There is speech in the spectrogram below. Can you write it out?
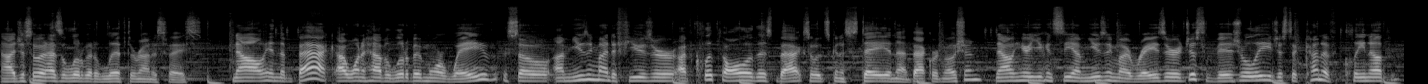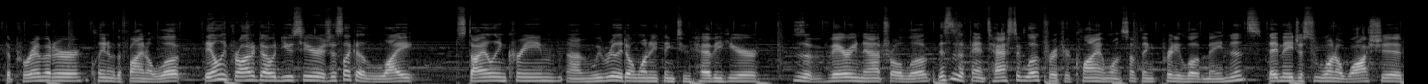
uh, just so it has a little bit of lift around his face. Now in the back, I wanna have a little bit more wave, so I'm using my diffuser. I've clipped all of this back so it's gonna stay in that backward motion. Now here you can see I'm using my razor just visually, just to kind of clean up the perimeter, clean up the final look. The only product I would use here is just like a light styling cream. Um, we really don't want anything too heavy here. This is a very natural look. This is a fantastic look for if your client wants something pretty low maintenance. They may just want to wash it,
